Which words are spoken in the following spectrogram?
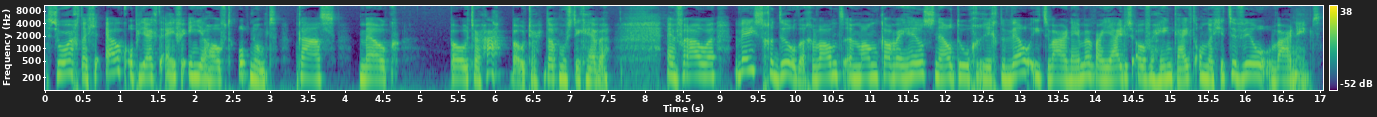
zorg dat je elk object even in je hoofd opnoemt: kaas, melk, boter. Ha, boter, dat moest ik hebben. En vrouwen, wees geduldig, want een man kan weer heel snel doelgericht wel iets waarnemen waar jij dus overheen kijkt omdat je te veel waarneemt.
